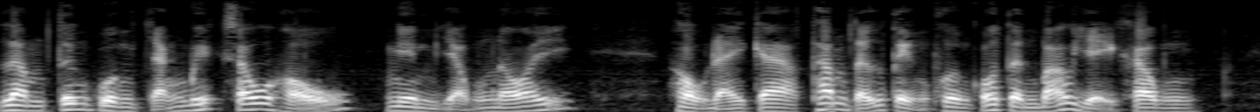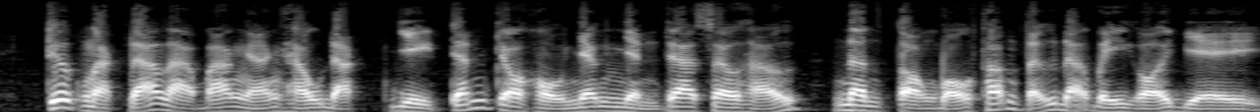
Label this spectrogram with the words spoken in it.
Lâm tướng quân chẳng biết xấu hổ, nghiêm giọng nói. Hồ đại ca, thám tử tiền phương có tin báo vậy không? Trước mặt đã là ba ngạn hậu đặc, vì tránh cho hồ nhân nhìn ra sơ hở, nên toàn bộ thám tử đã bị gọi về.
